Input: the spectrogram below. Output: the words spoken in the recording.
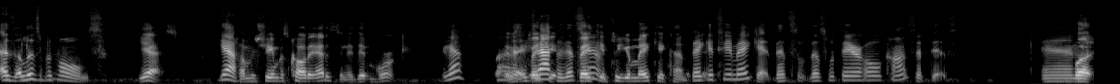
As Elizabeth Holmes. Yes, Yeah, her machine was called the Edison. It didn't work. yeah, Right. fake exactly. it, That's fake him. it till you make it kind of Fake thing. it till you make it. That's that's what their whole concept is. And But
